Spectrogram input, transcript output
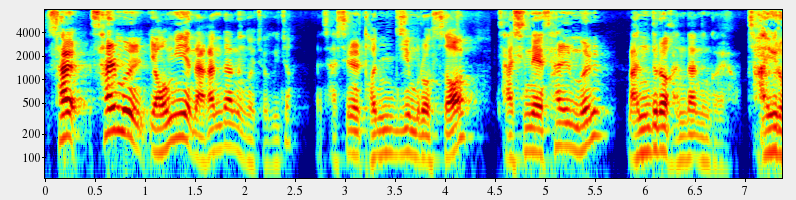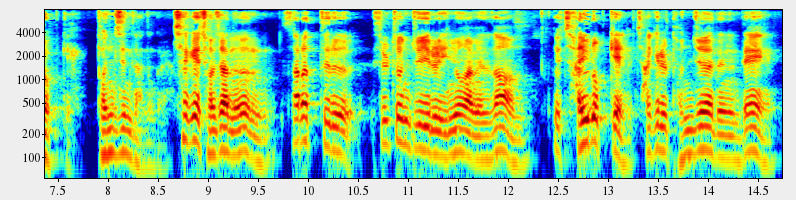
살, 삶을 영위해 나간다는 거죠. 그죠? 자신을 던짐으로써 자신의 삶을 만들어 간다는 거예요. 자유롭게 던진다는 거예요. 책의 저자는 사르트르 실존주의를 인용하면서 그 자유롭게 자기를 던져야 되는데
